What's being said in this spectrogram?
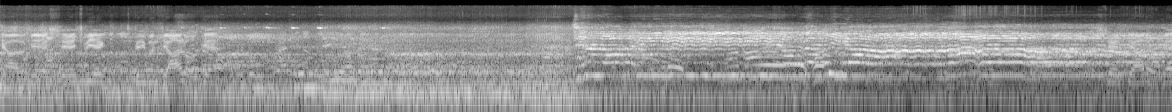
کیا ہو گیا اسٹیج بھی ایک تقریباً تیار ہو گیا ہے اسٹیج تیار ہو گیا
